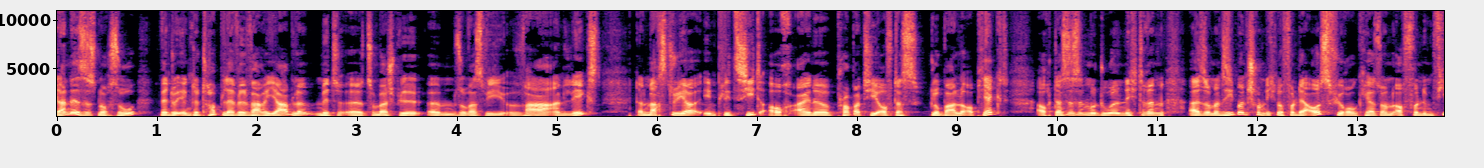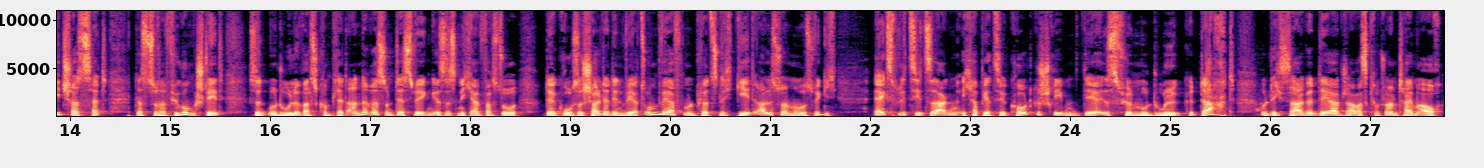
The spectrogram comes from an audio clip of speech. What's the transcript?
Dann ist es noch so, wenn du irgendeine Top-Level-Variable mit äh, zum Beispiel ähm, sowas wie var anlegst, dann machst du ja implizit auch eine Property auf das globale Objekt. Auch das ist in Modulen nicht drin. Also man sieht man schon nicht nur von der Ausführung her, sondern auch von dem Feature-Set, das zur Verfügung steht, sind Module was komplett anderes und deswegen ist es nicht einfach so der große Schalter, den wir jetzt umwerfen und plötzlich geht alles, sondern man muss wirklich explizit sagen, ich habe jetzt hier Code geschrieben, der ist für ein Modul gedacht und ich sage der JavaScript Runtime auch,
